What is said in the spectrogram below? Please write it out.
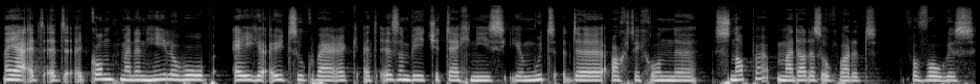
Nou ja, het, het, het, komt met een hele hoop eigen uitzoekwerk. Het is een beetje technisch. Je moet de achtergronden snappen. Maar dat is ook wat het vervolgens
